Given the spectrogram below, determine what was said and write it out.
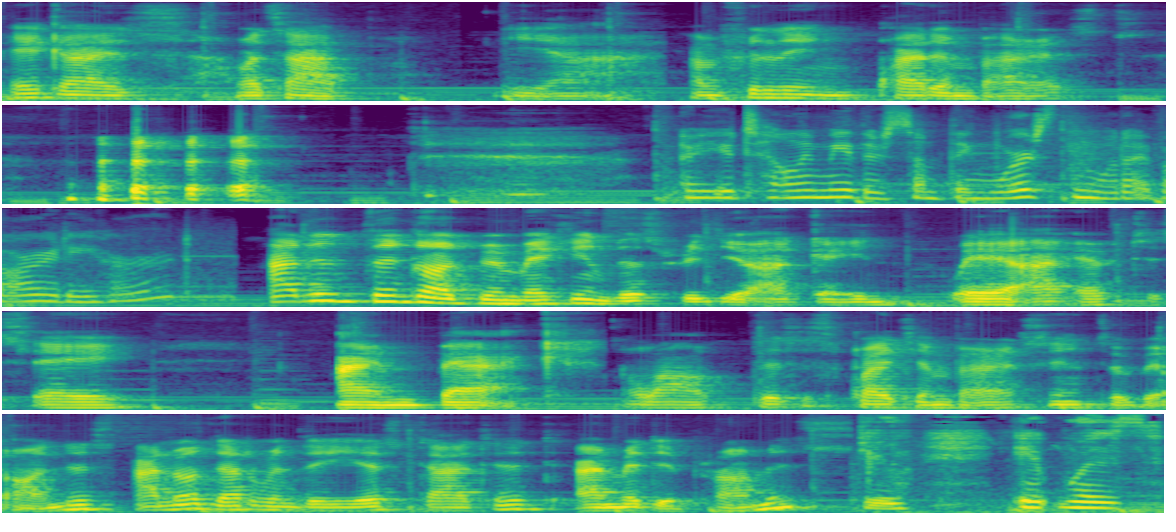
Hey guys, what's up? Yeah, I'm feeling quite embarrassed. Are you telling me there's something worse than what I've already heard? I didn't think I'd be making this video again where I have to say I'm back. Wow, this is quite embarrassing to be honest. I know that when the year started, I made a promise. It was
